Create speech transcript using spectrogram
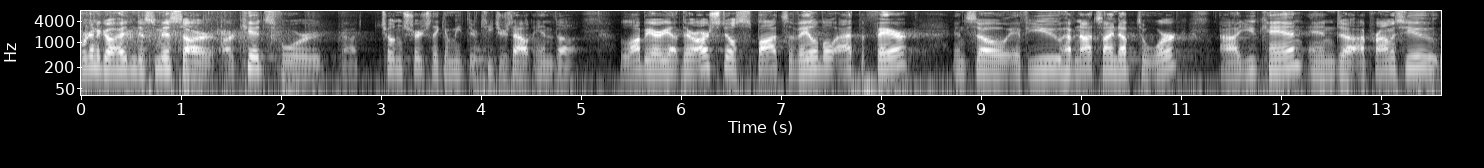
We're going to go ahead and dismiss our, our kids for uh, Children's Church. They can meet their teachers out in the lobby area. There are still spots available at the fair. And so if you have not signed up to work, uh, you can. And uh, I promise you,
